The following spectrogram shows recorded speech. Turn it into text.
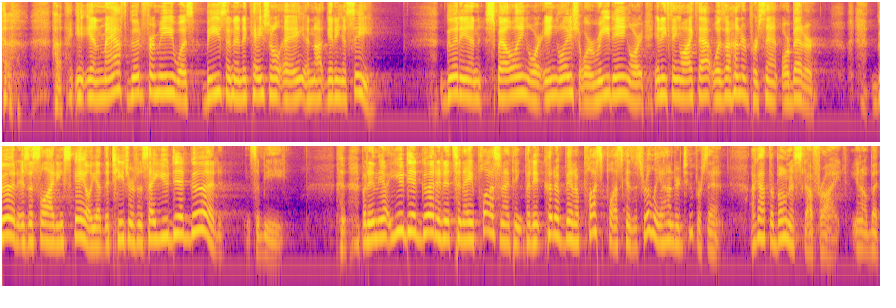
in math, good for me was B's and an occasional A and not getting a C. Good in spelling or English or reading or anything like that was 100% or better. Good is a sliding scale, yet the teachers would say, You did good. It's a B. but in the you did good and it's an A plus, and I think, but it could have been a plus plus because it's really 102%. I got the bonus stuff right, you know, but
